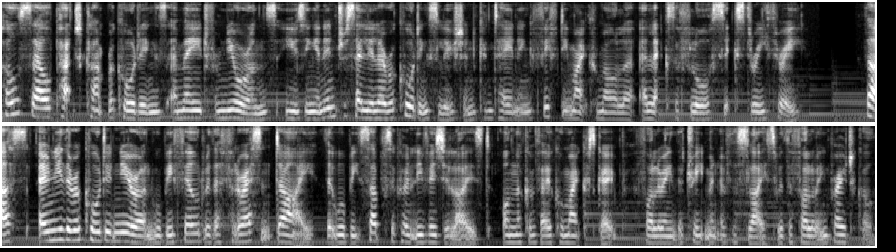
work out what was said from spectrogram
Whole cell patch clamp recordings are made from neurons using an intracellular recording solution containing 50 micromolar Alexa Fluor 633. Thus, only the recorded neuron will be filled with a fluorescent dye that will be subsequently visualised on the confocal microscope following the treatment of the slice with the following protocol.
